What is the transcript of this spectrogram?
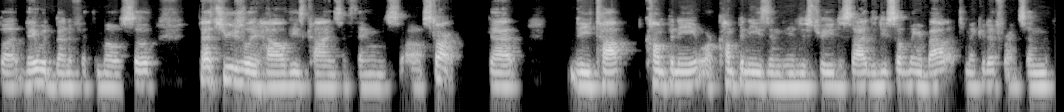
But they would benefit the most. So that's usually how these kinds of things uh, start. That the top company or companies in the industry decide to do something about it to make a difference, and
